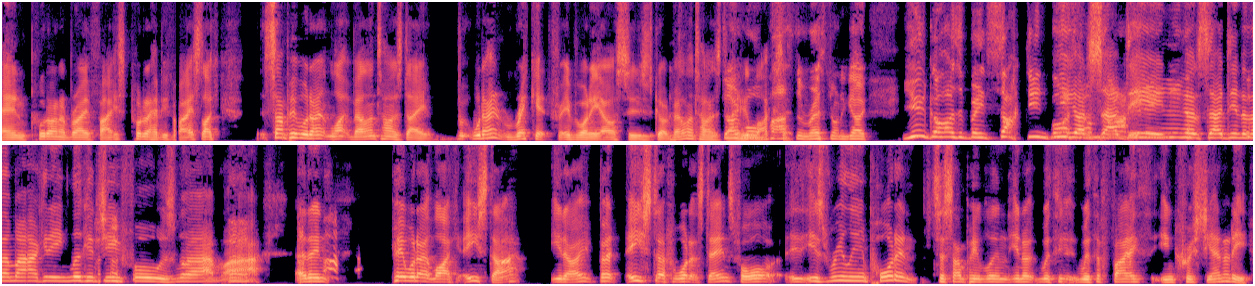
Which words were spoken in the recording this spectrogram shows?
and put on a brave face, put on a happy face. Like some people don't like Valentine's Day, but we don't wreck it for everybody else who's got Valentine's Day Don't who walk likes past it. the restaurant and go, "You guys have been sucked in by You got sucked in. You got sucked into the marketing. Look at you fools. Blah, blah. And then people don't like Easter, you know, but Easter for what it stands for is really important to some people in, you know, with with the faith in Christianity.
